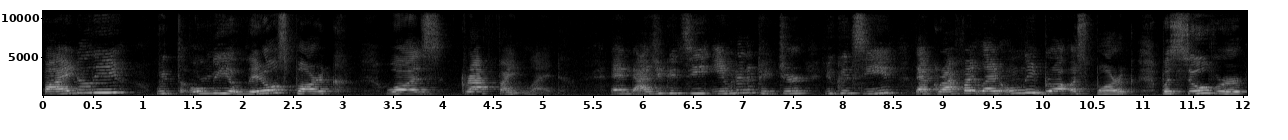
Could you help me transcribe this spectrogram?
finally, with only a little spark was graphite lead. And as you can see, even in the picture, you can see that graphite light only brought a spark, but silver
